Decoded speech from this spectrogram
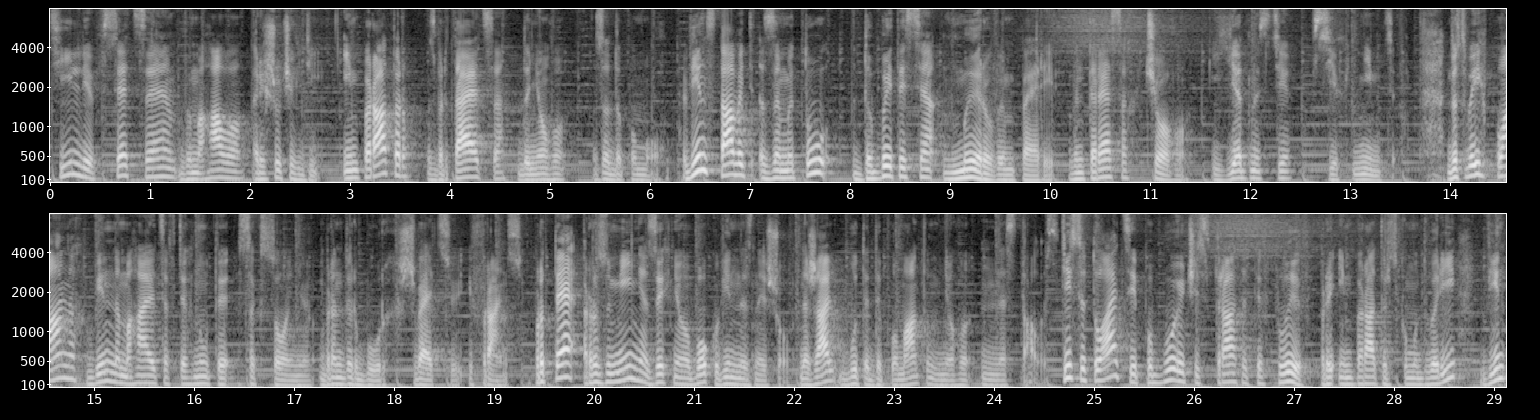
Тіллі, все це вимагало рішучих дій. І імператор звертається до нього за допомогу. Він ставить за мету добитися миру в імперії в інтересах чого? Єдності всіх німців. До своїх планів він намагається втягнути Саксонію, Брандербург, Швецію і Францію. Проте розуміння з їхнього боку він не знайшов. На жаль, бути дипломатом в нього не сталося. В тій ситуації, побоюючись втратити вплив при імператорському дворі, він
